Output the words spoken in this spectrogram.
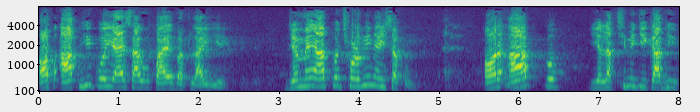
अब आप ही कोई ऐसा उपाय बतलाइए, जो मैं आपको छोड़ भी नहीं सकूँ। और आपको ये लक्ष्मी जी का भी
